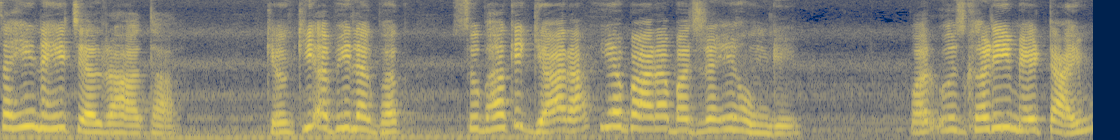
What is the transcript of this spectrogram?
सही नहीं चल रहा था, क्योंकि अभी लगभग सुबह के 11 या 12 बज रहे होंगे। पर उस घड़ी में टाइम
